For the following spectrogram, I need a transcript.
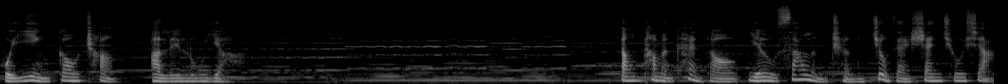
回应高唱阿肋路亚。当他们看到耶路撒冷城就在山丘下，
